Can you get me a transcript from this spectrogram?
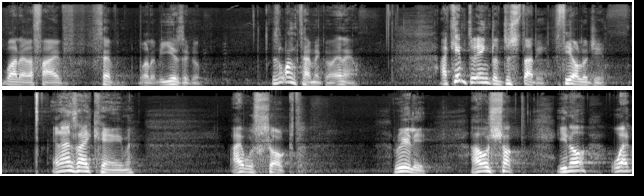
whatever, five, seven, whatever, years ago. It was a long time ago, anyhow. I came to England to study theology. And as I came, I was shocked. Really, I was shocked. You know, when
